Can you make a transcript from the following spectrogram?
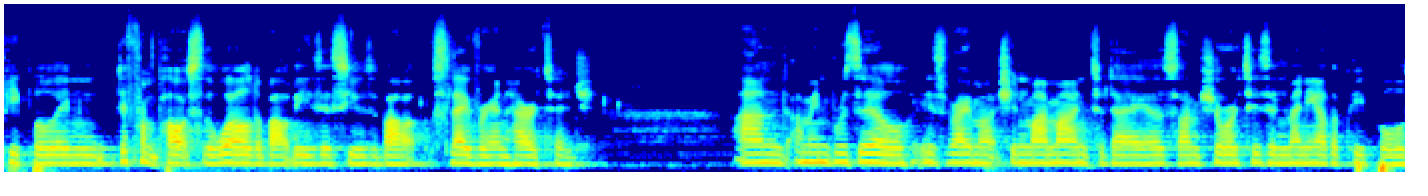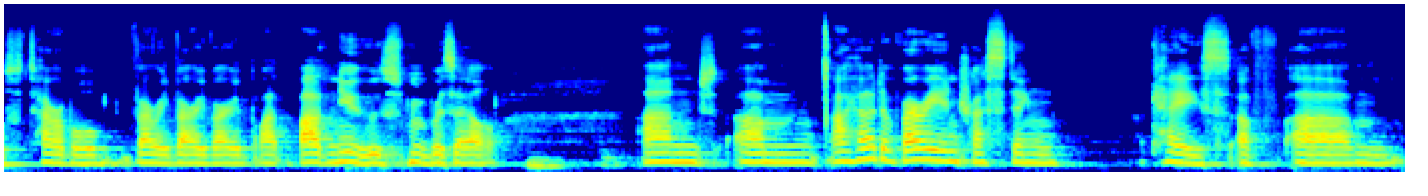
people in different parts of the world about these issues about slavery and heritage. And I mean, Brazil is very much in my mind today, as I'm sure it is in many other people's. Terrible, very, very, very bad, bad news from Brazil. And um, I heard a very interesting case of um,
